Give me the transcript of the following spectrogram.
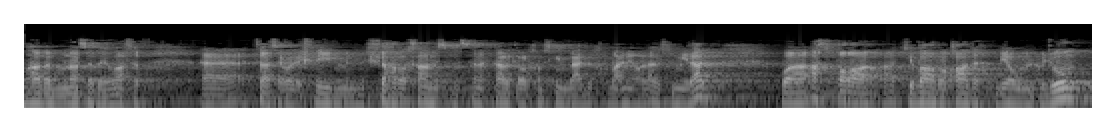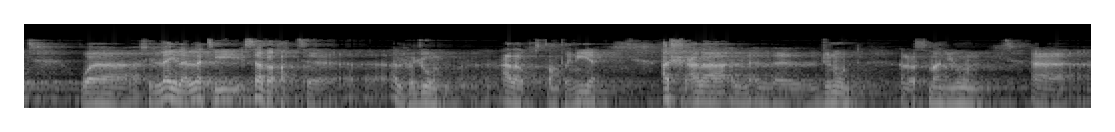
وهذا بالمناسبة يوافق آه، التاسع والعشرين من الشهر الخامس من السنة الثالثة والخمسين بعد الأربعمائة والألف الميلاد وأخطر كبار القادة بيوم الهجوم وفي الليلة التي سبقت آه، الهجوم على القسطنطينية أشعل الجنود العثمانيون آه،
